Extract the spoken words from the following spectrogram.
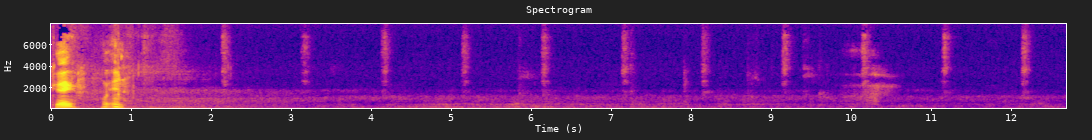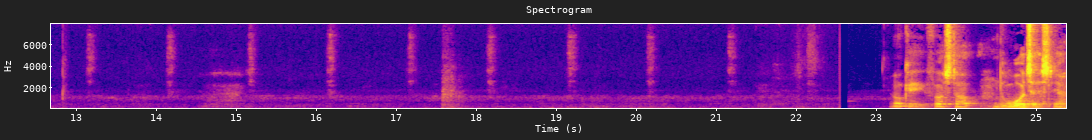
Okay, we're in. Okay, first up, the water test, yeah?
